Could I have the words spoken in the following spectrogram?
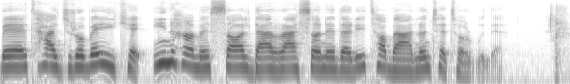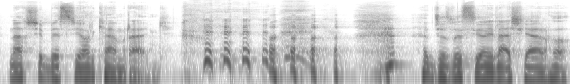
به تجربه ای که این همه سال در رسانه دارید تا به الان چطور بوده؟ نقش بسیار کمرنگ جزو سیاه لشکرها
